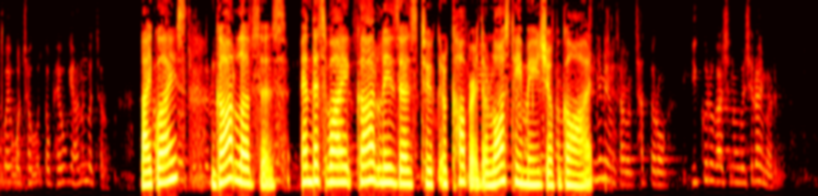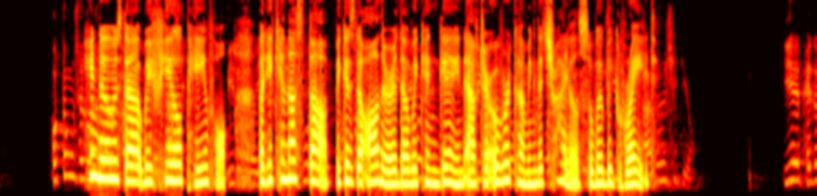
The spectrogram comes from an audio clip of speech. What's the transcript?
Likewise, God loves us and that's why God leads us to recover the lost image of God. He knows that we feel painful, but He cannot stop because the honor that we can gain after overcoming the trials will be great.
